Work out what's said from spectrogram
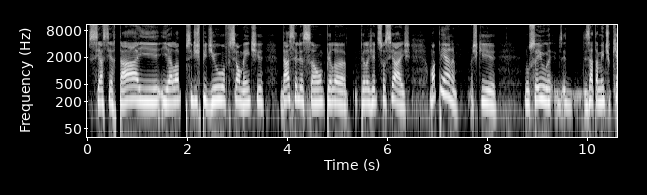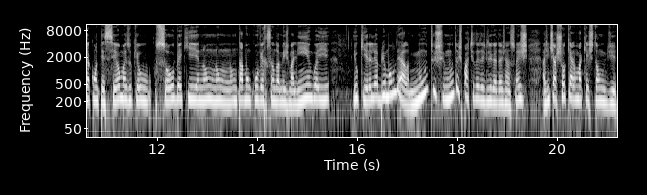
se acertar e, e ela se despediu oficialmente da seleção pela, pelas redes sociais. Uma pena. Acho que não sei exatamente o que aconteceu, mas o que eu soube é que não estavam conversando a mesma língua e, e o Kira ele abriu mão dela. Muitos, muitas partidas da Liga das Nações a gente achou que era uma questão de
